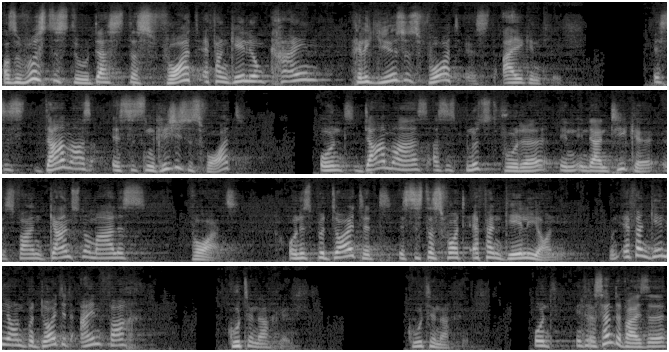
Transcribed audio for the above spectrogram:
Also wusstest du, dass das Wort Evangelium kein religiöses Wort ist eigentlich. Es ist damals, es ist ein griechisches Wort und damals, als es benutzt wurde in, in der Antike, es war ein ganz normales Wort. Und es bedeutet, es ist das Wort Evangelion. Und Evangelion bedeutet einfach gute Nachricht. Gute Nachricht. Und interessanterweise,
